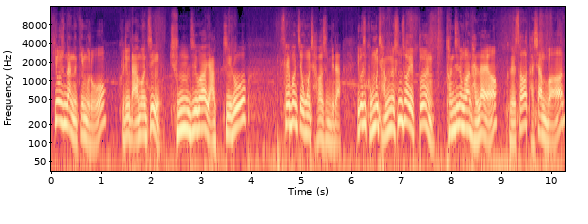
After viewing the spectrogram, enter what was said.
끼워준다는 느낌으로 그리고 나머지 중지와 약지로 세 번째 공을 잡아줍니다. 이것은 공을 잡는 순서일 뿐 던지는 거랑 달라요. 그래서 다시 한번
